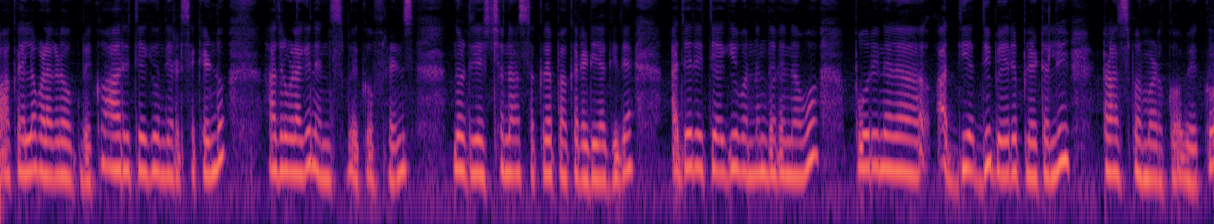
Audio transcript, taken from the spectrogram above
ಪಾಕ ಎಲ್ಲ ಒಳಗಡೆ ಹೋಗಬೇಕು. ಆ ರೀತಿಯಾಗಿ ಒಂದು ಎರಡು ಸೆಕೆಂಡು ಅದರೊಳಗೆ ನೆನೆಸ್ಬೇಕು ಫ್ರೆಂಡ್ಸ್. ನೋಡಿ, ಎಷ್ಟು ಚೆನ್ನಾಗಿ ಸಕ್ಕರೆ ಪಾಕ ರೆಡಿಯಾಗಿದೆ. ಅದೇ ರೀತಿಯಾಗಿ ಒಂದೊಂದರೆ ನಾವು ಪೂರಿನ ಅದ್ದಿ ಅದ್ದಿ ಬೇರೆ ಪ್ಲೇಟಲ್ಲಿ ಟ್ರಾನ್ಸ್ಫರ್ ಮಾಡ್ಕೋಬೇಕು.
